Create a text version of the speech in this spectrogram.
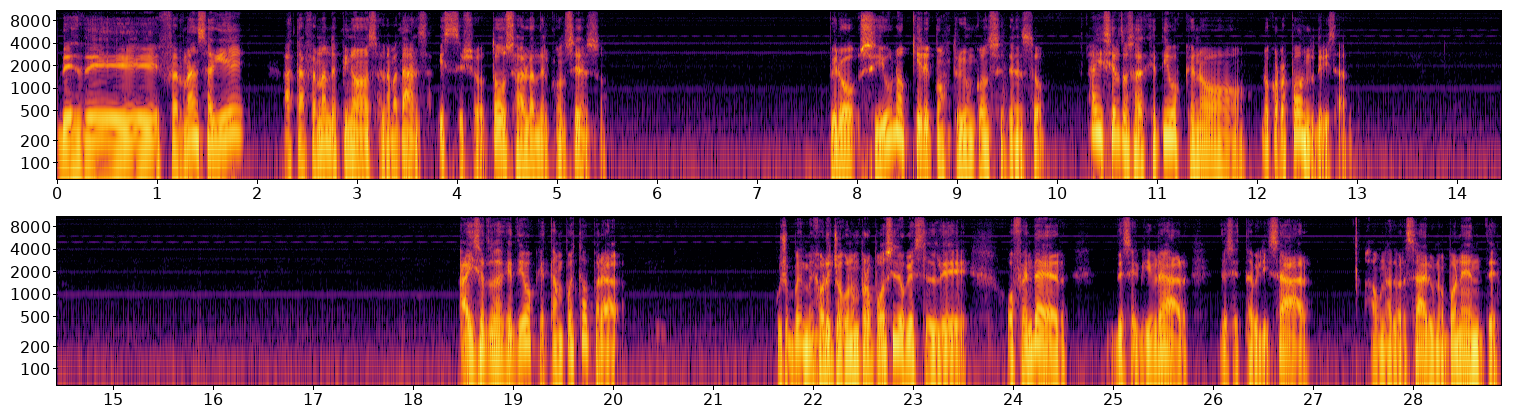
Desde Fernán Saguier hasta Fernando Espinosa La Matanza, qué sé yo, todos hablan del consenso. Pero si uno quiere construir un consenso, hay ciertos adjetivos que no, no corresponde utilizar. Hay ciertos adjetivos que están puestos para, mejor dicho, con un propósito que es el de ofender, desequilibrar, desestabilizar a un adversario, un oponente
